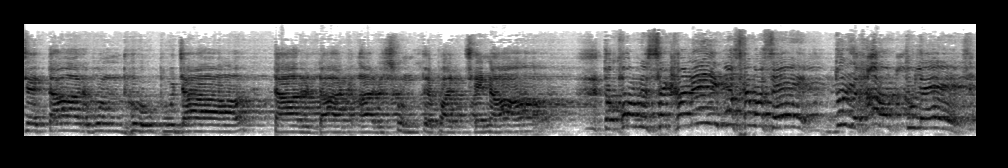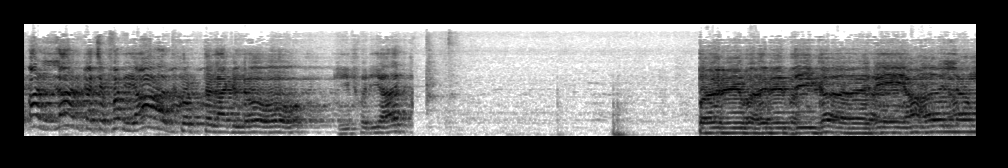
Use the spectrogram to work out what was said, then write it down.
যে তার বন্ধু পূজা তার ডাক আর শুনতে পাচ্ছে না। তখন সেখানেই বসে বসে দুই হাত তুলে আল্লাহর কাছে ফরিয়াদ করতে লাগল। কি ফরিয়াদ? পরবর দিগারে আলম,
